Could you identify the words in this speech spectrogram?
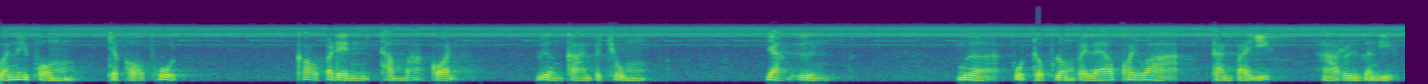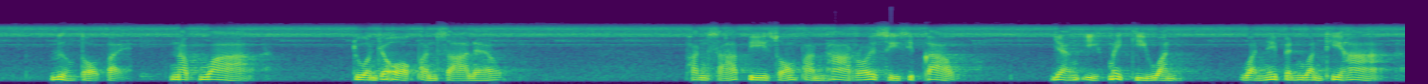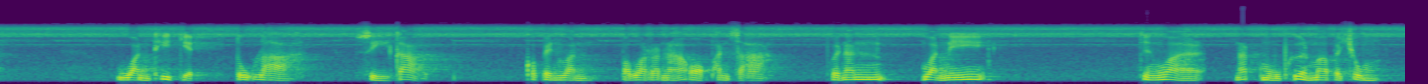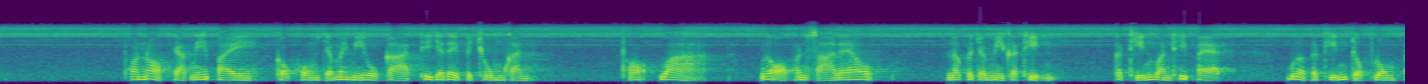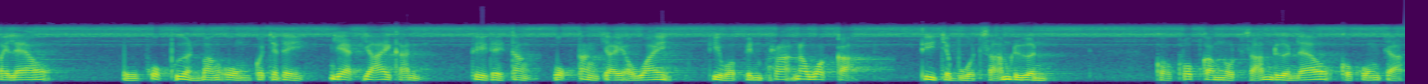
วันนี้ผมจะขอพูด เข้าประเด็นธรรมะก่อน เรื่องการประชุมอย่างอื่น เมื่อพูดจบลงไปแล้วค่อยว่ากันไปอีก หารือกันอีก เรื่องต่อไป นับว่าจวนจะออกพรรษาแล้วพรรษาปี 2549ยังอีกไม่กี่วัน วันนี้เป็นวันที่ห้า วันที่เจ็ดตุลาสี่เก้าก็เป็นวันปวารณาออกพรรษา เพราะนั้นวันนี้ จึงว่านัดหมู่เพื่อนมาประชุมพอนอกจากนี้ไปก็คงจะไม่มีโอกาสที่จะได้ประชุมกัน เพราะว่าเมื่อออกพรรษาแล้วแล้วก็จะมีกระถินกระถินวันที่แปดเมื่อกระถินจบลงไปแล้ว หมู่พวกเพื่อนบางองค์ก็จะได้แยกย้ายกัน ที่ได้ตั้งอกตั้งใจเอาไว้ ที่ว่าเป็นพระนวกะ ที่จะบวชสามเดือน ก็ครบกำหนดสามเดือนแล้วก็คงจะ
